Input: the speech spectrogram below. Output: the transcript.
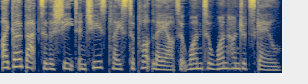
I go back to the sheet and choose Place to Plot Layout at 1 to 100 scale.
